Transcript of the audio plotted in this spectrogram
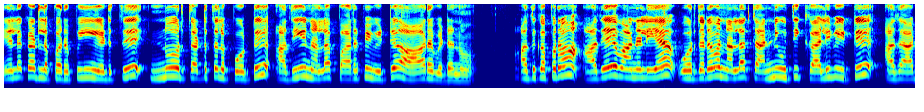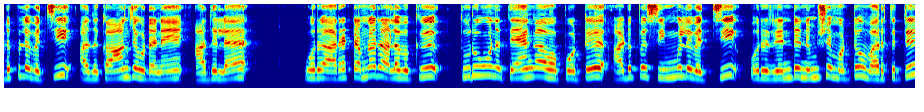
நிலக்கடலை பருப்பையும் எடுத்து இன்னொரு தட்டத்தில் போட்டு அதையும் நல்லா பரப்பி விட்டு ஆற விடணும். அதுக்கப்புறம் அதே வானலியை ஒரு தடவை நல்லா தண்ணி ஊற்றி கழுவிட்டு அதை அடுப்பில் வச்சு அது காஞ்ச உடனே அதில் ஒரு அரை டம்ளர் அளவுக்கு துருவுன தேங்காவை போட்டு அடுப்பை சிம்மில் வச்சு ஒரு ரெண்டு நிமிஷம் மட்டும் வறுத்துட்டு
